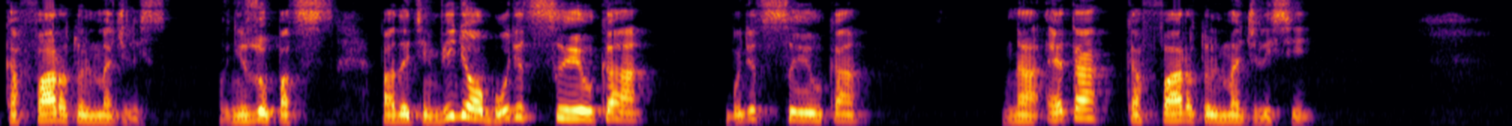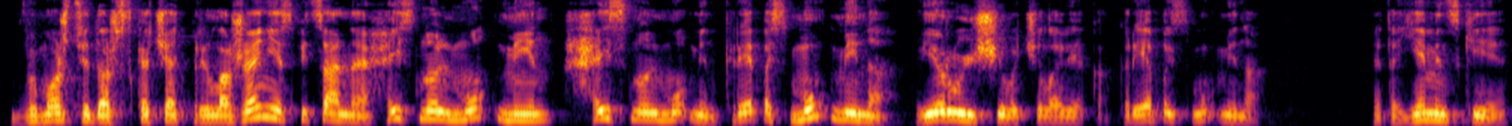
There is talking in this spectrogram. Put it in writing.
кафаратуль маджлис. Внизу под, под этим видео будет ссылка, будет ссылка на это кафаратуль маджлиси. Вы можете даже скачать приложение специальное Хиснуль Мумин. Хиснуль Мумин. Крепость Мумина. Верующего человека. Крепость Мумина. Это йеменские,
